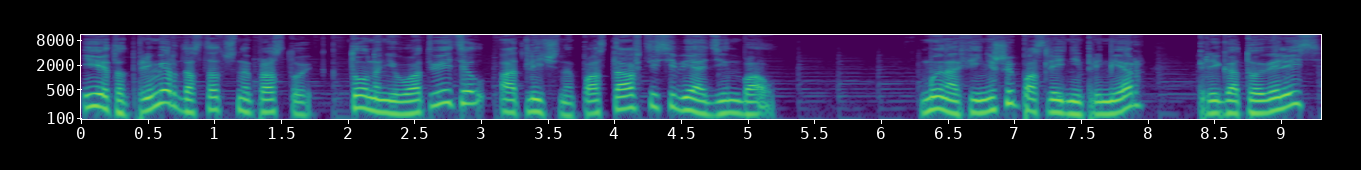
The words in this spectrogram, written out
И этот пример достаточно простой. Кто на него ответил? Отлично, поставьте себе один балл. Мы на финише, последний пример. Приготовились,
